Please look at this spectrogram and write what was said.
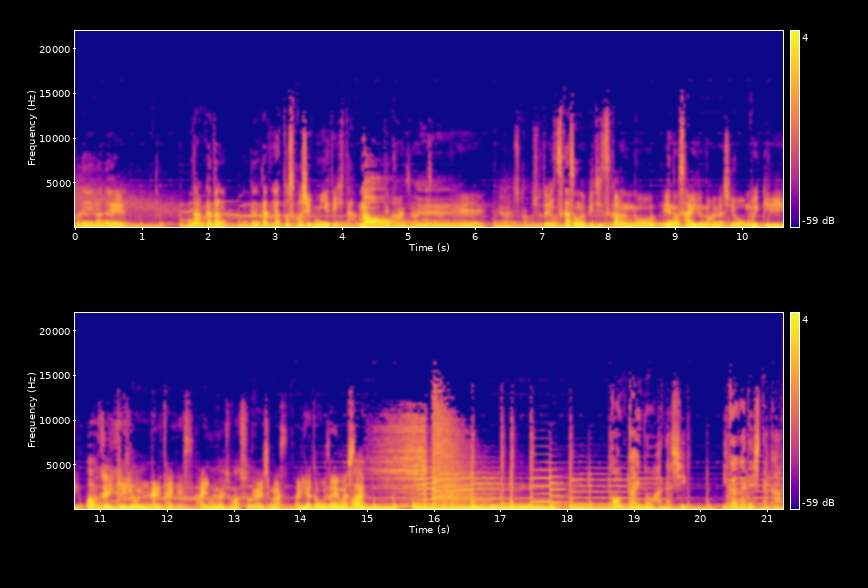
それがねなんかだんなんかやっと少し見えてきたって感じなんですよへね。えいいじゃないですかちょっといつかその美術館の絵のサイドの話を思いっきりできるようになりたいです。はい、お願いしますお願いします。ありがとうございました。はい今回のお話いかがでしたか？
